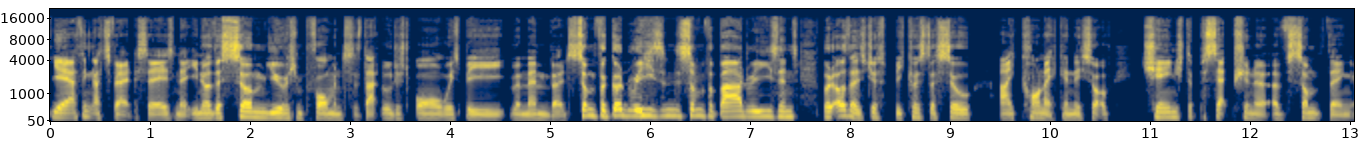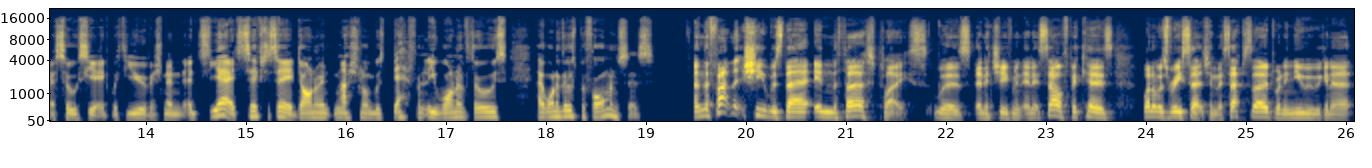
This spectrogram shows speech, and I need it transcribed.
Yeah, I think that's fair to say, isn't it? You know, there's some Eurovision performances that will just always be remembered. Some for good reasons, some for bad reasons, but others just because they're so iconic and they sort of change the perception of something associated with Eurovision. And it's yeah, it's safe to say Dana International was definitely one of those uh, one of those performances. And the fact that she was there in the first place was an achievement in itself because when I was researching this episode, when I knew we were going to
